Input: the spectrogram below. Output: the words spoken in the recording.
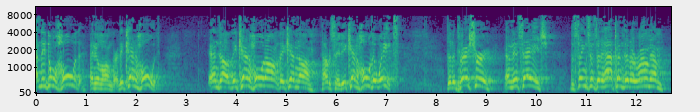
and they don't hold any longer. They can't hold. And uh, they can't hold on, they can, uh, how to say, they can't hold the weight. The, pressure in this age, the things that happened that around them,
